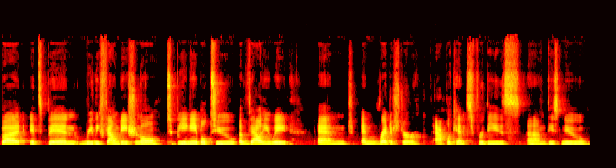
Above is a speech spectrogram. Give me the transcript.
but it's been really foundational to being able to evaluate and and register applicants for these um, these new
